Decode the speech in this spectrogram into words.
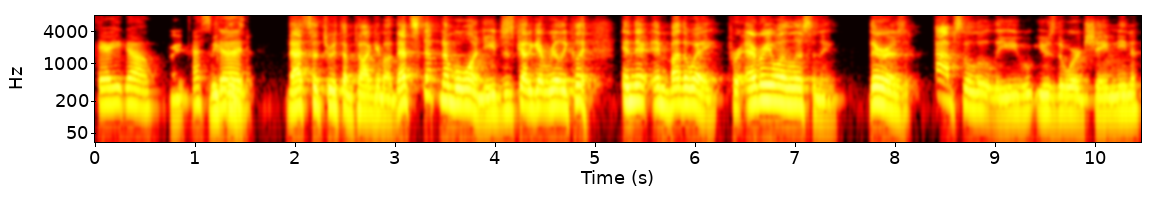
There you go. Right? That's because good. That's the truth I'm talking about. That's step number one. You just got to get really clear. And there, and by the way, for everyone listening, there is absolutely you use the word shame, Nina.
